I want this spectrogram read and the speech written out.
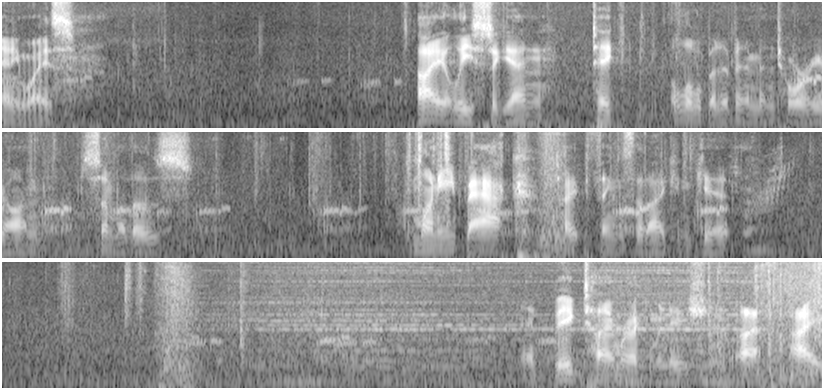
anyways. I at least, again, take a little bit of inventory on some of those money back type things that I can get. And big time recommendation. I, I,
